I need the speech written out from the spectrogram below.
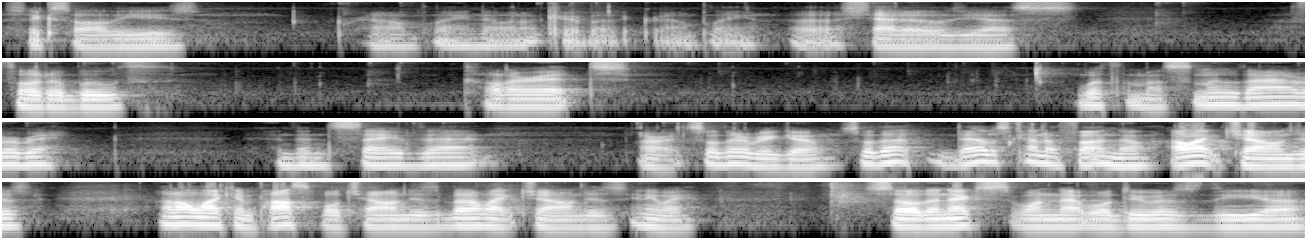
fix all these Ground plane. No, I don't care about the ground plane. Uh, shadows, yes. Photo booth. Color it. With my smooth ivory. And then save that. All right, so there we go. So that, that was kind of fun though. I like challenges. I don't like impossible challenges, but I like challenges. Anyway, so the next one that we'll do is the uh,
